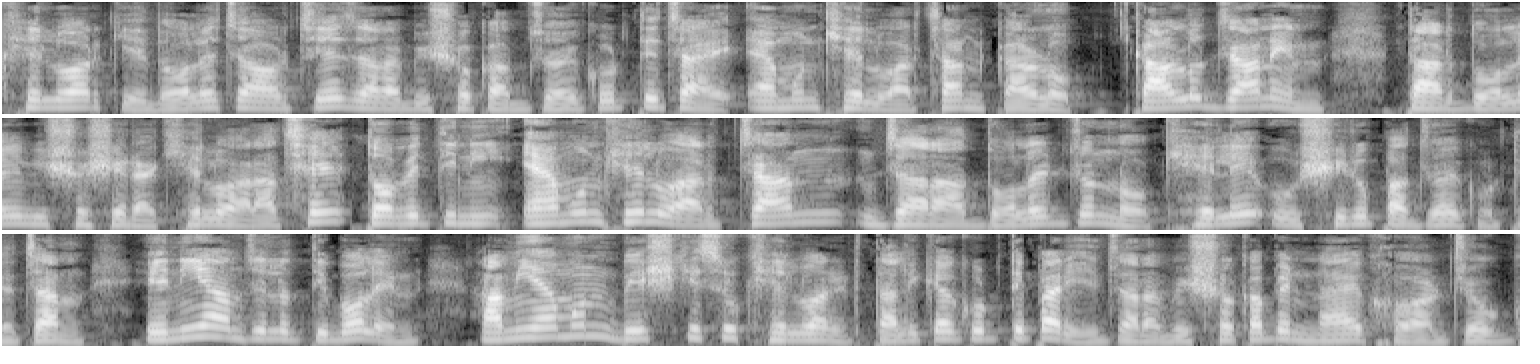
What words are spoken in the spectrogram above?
খেলোয়াড়কে দলে চাওয়ার চেয়ে যারা বিশ্বকাপ জয় করতে চায়, এমন খেলোয়াড় চান কার্লো। কার্লো জানেন, তার দলে বিশ্বসেরা খেলোয়াড় আছে, তবে তিনি এমন খেলোয়াড় চান যারা দলের জন্য খেলে ও শিরোপা জয় করতে চান। এ নিয়ে আঞ্জেলত্তি বলেন, আমি এমন বেশ কিছু খেলোয়াড়ের তালিকা করতে পারি যারা বিশ্বকাপের নায়ক হওয়ার যোগ্য।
